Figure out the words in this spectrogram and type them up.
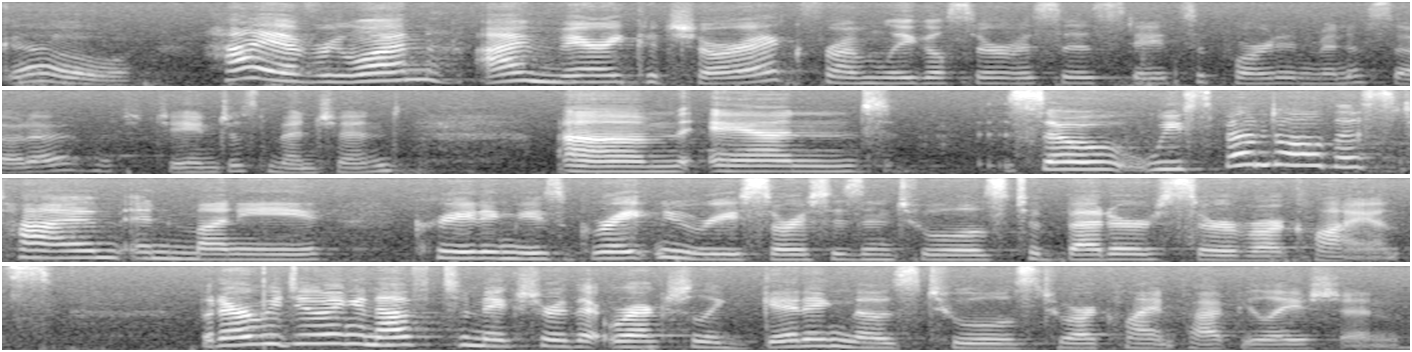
go. Hi, everyone. I'm Mary Kachorik from Legal Services State Support in Minnesota, which Jane just mentioned. Um, and so we spend all this time and money creating these great new resources and tools to better serve our clients. But are we doing enough to make sure that we're actually getting those tools to our client population?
